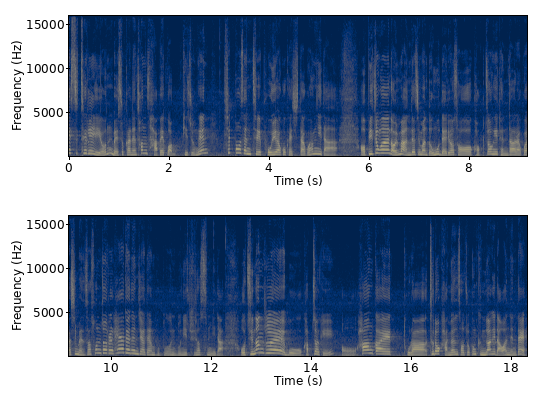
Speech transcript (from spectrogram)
TS 트릴리온 매수가는 1,400원, 비중은 10% 보유하고 계시다고 합니다. 어, 비중은 얼마 안 되지만 너무 내려서 걱정이 된다라고 하시면서 손절을 해야 되는지에 대한 부분 문의 주셨습니다. 어, 지난주에 뭐 갑자기 어, 하한가에 돌아 들어가면서 조금 급락이 나왔는데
